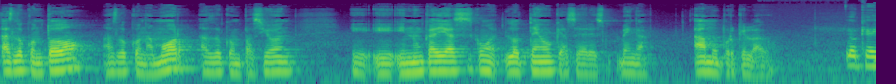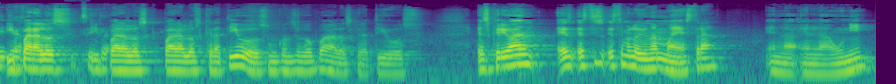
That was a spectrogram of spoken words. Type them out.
Hazlo con todo, hazlo con amor, hazlo con pasión y, y, nunca digas es como lo tengo que hacer, es venga, amo porque lo hago. Okay, y para los y para los para los creativos, un consejo para los creativos. Escriban, este, este me lo dio una maestra en la, en la uni,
